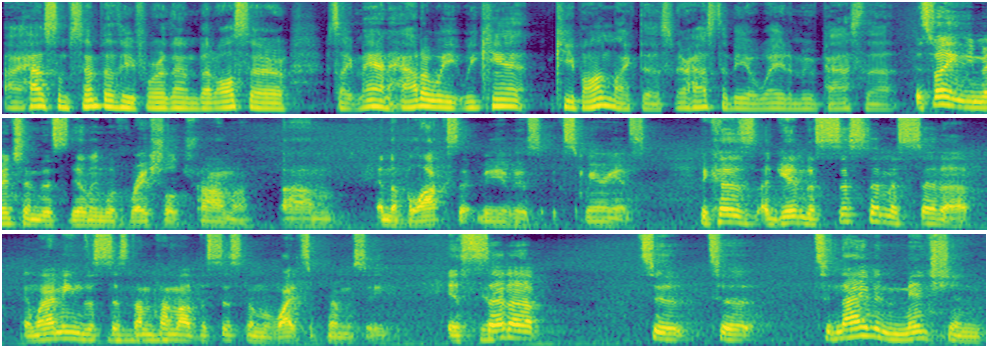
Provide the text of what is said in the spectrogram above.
I have some sympathy for them, but also it's like, man, how do we, we can't keep on like this. There has to be a way to move past that. It's funny you mentioned this dealing with racial trauma um, and the blocks that we have experienced. Because again, the system is set up, and when I mean the system, mm-hmm. I'm talking about the system of white supremacy, is set up to to to not even mention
